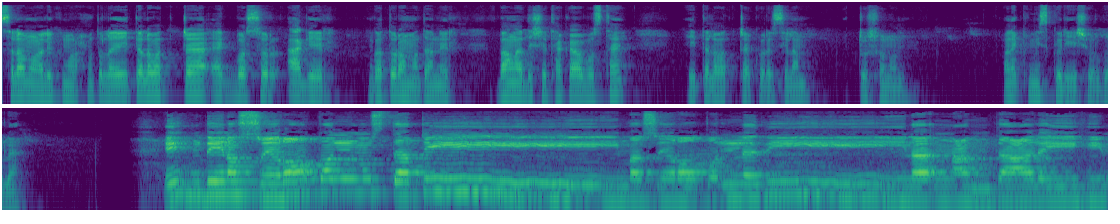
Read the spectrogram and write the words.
আসসালামু আলাইকুম রহমতুল্লাহ এই তেলাওয়াতটা এক বছর আগের গত রমাদানের বাংলাদেশে থাকা অবস্থায় এই তেলাওয়াতটা করেছিলাম একটু শুনুন অনেক মিস করি এই সুরগুলা اهدنا الصراط المستقيم صراط الذين أنعمت عليهم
